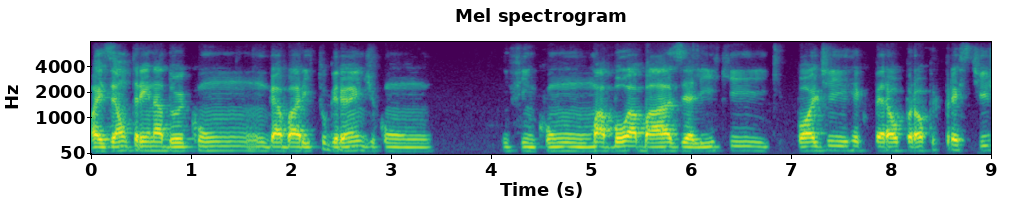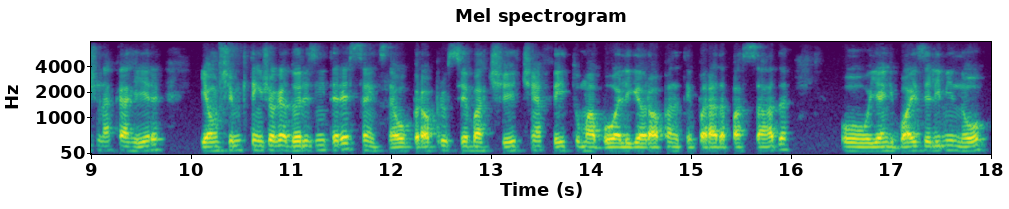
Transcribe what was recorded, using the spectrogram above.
mas é um treinador com um gabarito grande, com enfim, com uma boa base ali que, que pode recuperar o próprio prestígio na carreira e é um time que tem jogadores interessantes, né? O próprio Sebatier tinha feito uma boa Liga Europa na temporada passada o Young Boys eliminou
